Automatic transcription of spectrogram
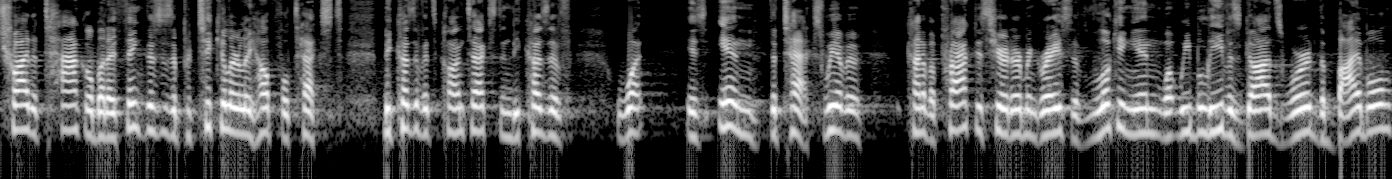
try to tackle, but I think this is a particularly helpful text because of its context and because of what is in the text. We have a kind of a practice here at Urban Grace of looking in what we believe is God's Word, the Bible,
